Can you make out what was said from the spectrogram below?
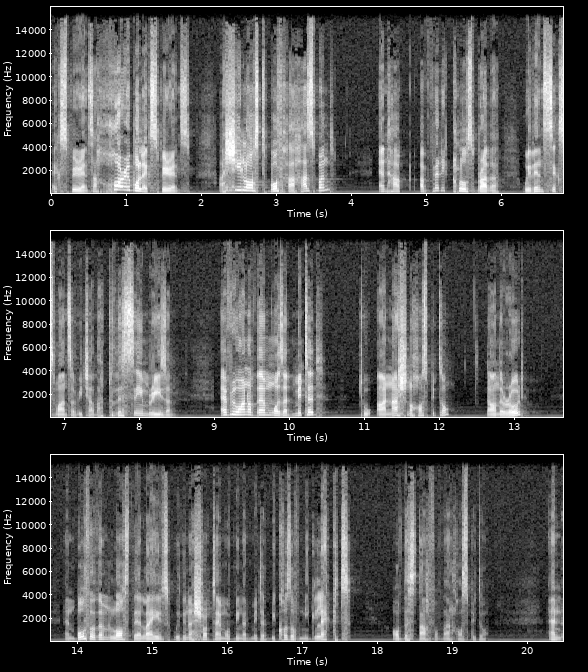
experience, a horrible experience. Uh, she lost both her husband and her, a very close brother within six months of each other to the same reason. Every one of them was admitted to our national hospital down the road, and both of them lost their lives within a short time of being admitted because of neglect of the staff of that hospital. And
